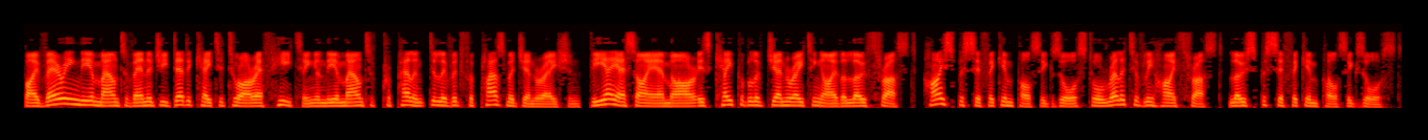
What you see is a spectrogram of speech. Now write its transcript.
By varying the amount of energy dedicated to RF heating and the amount of propellant delivered for plasma generation, VASIMR is capable of generating either low thrust, high specific impulse exhaust or relatively high thrust, low specific impulse exhaust.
